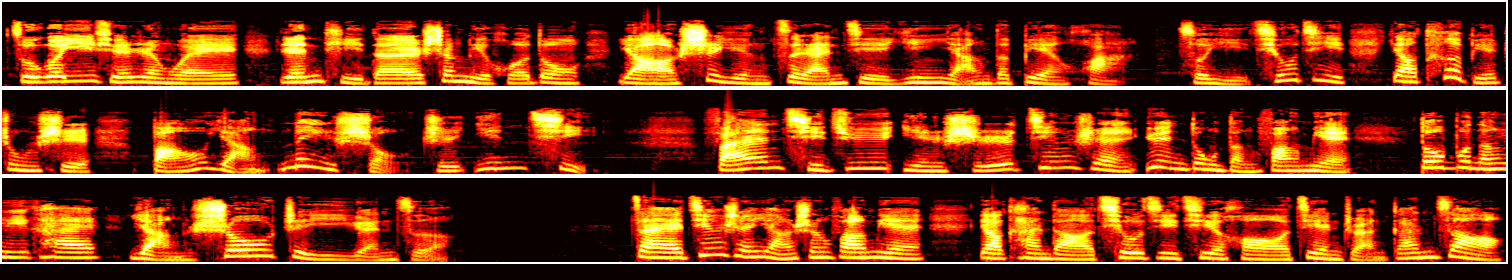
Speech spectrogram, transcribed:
祖国医学认为，人体的生理活动要适应自然界阴阳的变化。所以，秋季要特别重视保养内守之阴气，凡起居饮食、精神运动等方面，都不能离开养收这一原则。在精神养生方面，要看到秋季气候渐转干燥，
